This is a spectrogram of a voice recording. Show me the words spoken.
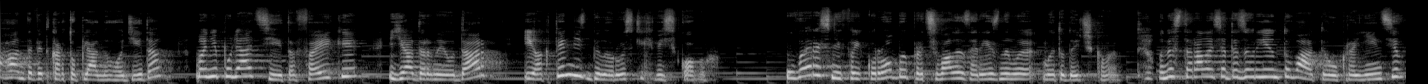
пропаганда від картопляного діда, маніпуляції та фейки, ядерний удар і активність білоруських військових. У вересні фейкороби працювали за різними методичками. Вони старалися дезорієнтувати українців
